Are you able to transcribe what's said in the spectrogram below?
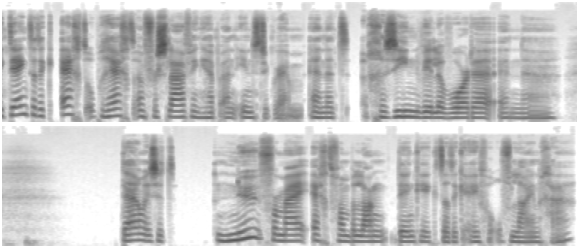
Ik denk dat ik echt oprecht een verslaving heb aan Instagram en het gezien willen worden. En uh, daarom is het nu voor mij echt van belang, denk ik, dat ik even offline ga.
